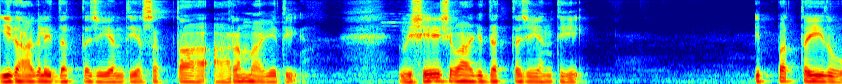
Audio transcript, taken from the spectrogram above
ಈಗಾಗಲೇ ದತ್ತ ಜಯಂತಿಯ ಸಪ್ತಾಹ ಆರಂಭ ಆಗೈತಿ. ವಿಶೇಷವಾಗಿ ದತ್ತ ಜಯಂತಿ ಇಪ್ಪತ್ತೈದು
